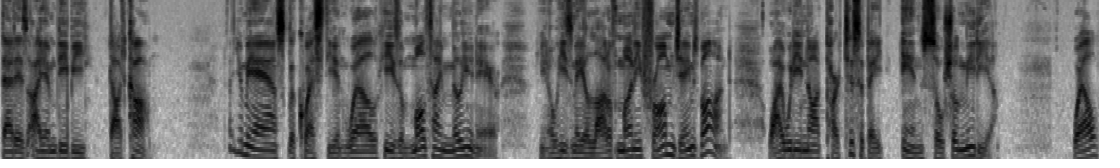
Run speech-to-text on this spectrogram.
that is imdb.com. You may ask the question well, he's a multimillionaire. You know, he's made a lot of money from James Bond. Why would he not participate in social media? Well,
